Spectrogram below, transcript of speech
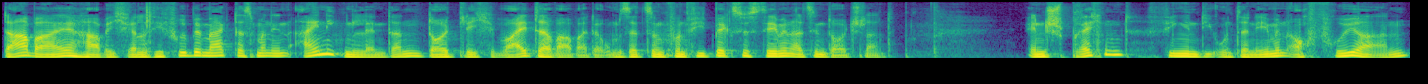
Dabei habe ich relativ früh bemerkt, dass man in einigen Ländern deutlich weiter war bei der Umsetzung von Feedbacksystemen als in Deutschland. Entsprechend fingen die Unternehmen auch früher an,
